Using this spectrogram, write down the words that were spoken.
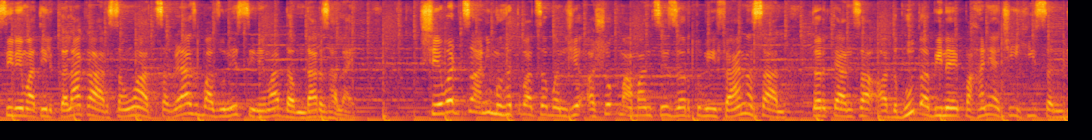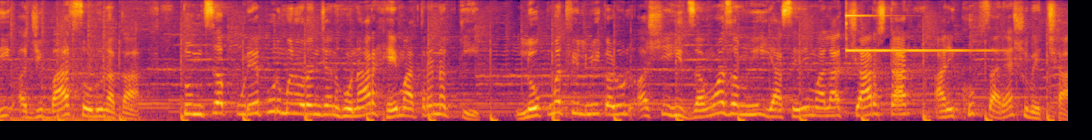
सिनेमातील कलाकार संवाद सगळ्याच बाजूने सिनेमा दमदार झालाय. शेवटचं आणि महत्त्वाचं म्हणजे अशोक मामांचे जर तुम्ही फॅन असाल तर त्यांचा अद्भुत अभिनय पाहण्याची ही संधी अजिबात सोडू नका. तुमचं पुरेपूर मनोरंजन होणार हे मात्र नक्की. लोकमत फिल्मीकडून अशी ही जमवाजमवी या सिनेमाला चार स्टार आणि खूप साऱ्या शुभेच्छा.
